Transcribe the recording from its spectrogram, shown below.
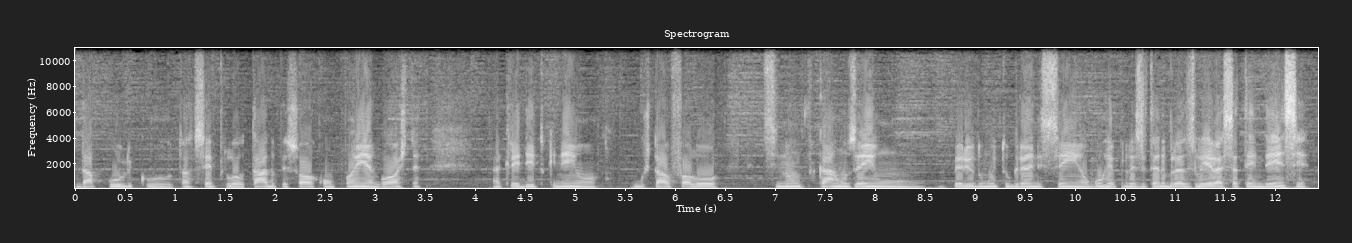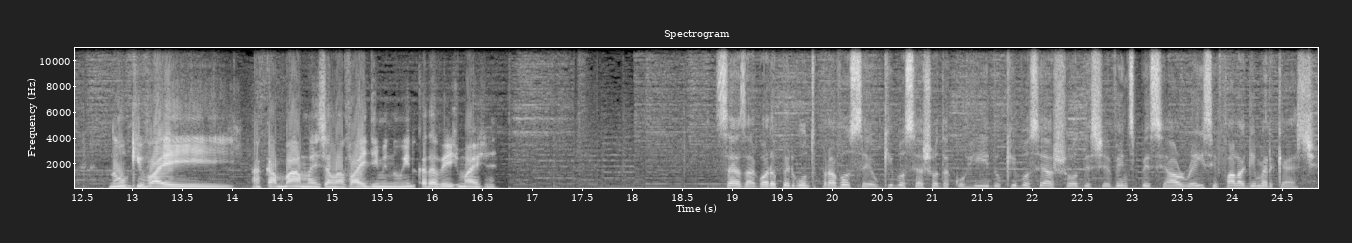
dá público, tá sempre lotado, o pessoal acompanha, gosta. Acredito que nem o Gustavo falou, se não ficarmos aí um, um período muito grande sem algum representante brasileiro, essa tendência não que vai acabar, mas ela vai diminuindo cada vez mais, né? César, agora eu pergunto para você, o que você achou da corrida, o que você achou deste evento especial Race Fala Gamercast?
